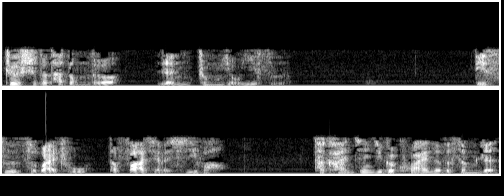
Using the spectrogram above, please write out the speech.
这使得他懂得人终有一死。第四次外出，他发现了希望。他看见一个快乐的僧人，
